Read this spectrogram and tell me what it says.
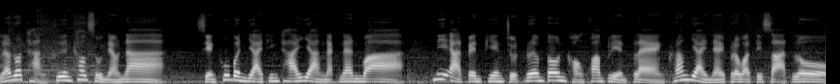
และรถถังเคลื่อนเข้าสู่แนวหน้า เสียงผู้บรรยายทิ้งท้ายอย่างหนักแน่นว่า นี่อาจเป็นเพียงจุดเริ่มต้นของความเปลี่ยนแปลงครั้งใหญ่ในประวัติศาสตร์โลก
